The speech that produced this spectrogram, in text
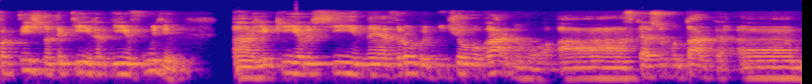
фактично такий Гордієв узіл, е, який Росії не зробить нічого гарного, а скажімо так, е,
